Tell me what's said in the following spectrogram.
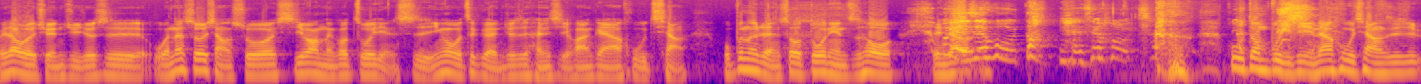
回到我的选举，就是我那时候想说，希望能够做一点事，因为我这个人就是很喜欢跟人家互呛，我不能忍受多年之后人家也是互动，还是互呛，互动不一定，但互呛就是，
